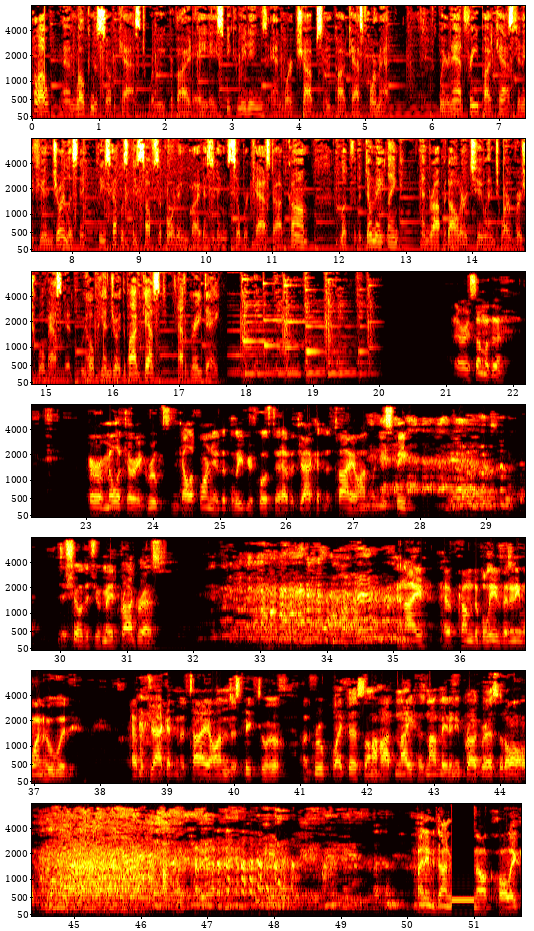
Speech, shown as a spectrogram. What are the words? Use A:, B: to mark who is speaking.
A: Hello, and welcome to Sobercast, where we provide AA speaker meetings and workshops in podcast format. We're an ad-free podcast, and if you enjoy listening, please help us be self-supporting by visiting Sobercast.com, look for the donate link, and drop a dollar or two into our virtual basket. We hope you enjoy the podcast. Have a great day.
B: There are some of the paramilitary groups in California that believe you're supposed to have a jacket and a tie on when you speak to show that you've made progress. And I have come to believe that anyone who would have a jacket and a tie on to speak to a, a group like this on a hot night has not made any progress at all. My name is Don, an alcoholic.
